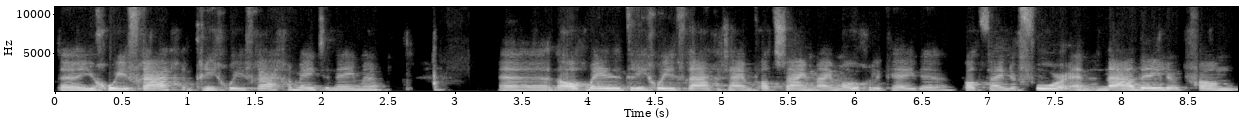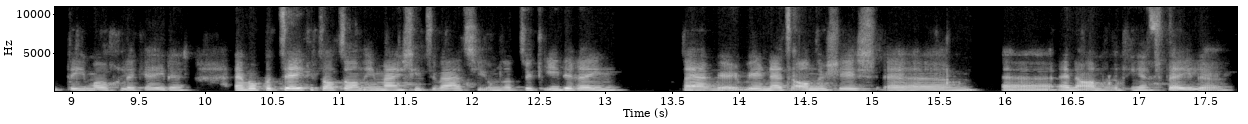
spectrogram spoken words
je goede vragen, drie goede vragen mee te nemen. Uh, de algemene drie goede vragen zijn: wat zijn mijn mogelijkheden? Wat zijn de voor- en de nadelen van die mogelijkheden? En wat betekent dat dan in mijn situatie? Omdat natuurlijk iedereen nou ja, weer, weer net anders is uh, uh, en de andere dingen spelen.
